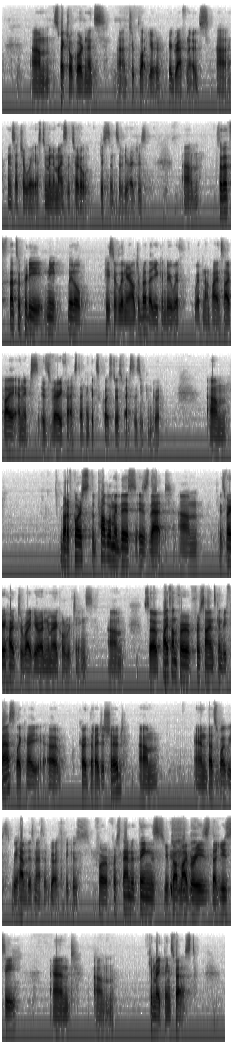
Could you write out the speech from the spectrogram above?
um, spectral coordinates uh, to plot your, your graph nodes uh, in such a way as to minimize the total distance of your edges. Um, so that's, that's a pretty neat little piece of linear algebra that you can do with, with NumPy and SciPy, and it's, it's very fast. I think it's close to as fast as you can do it. Um, but of course, the problem with this is that um, it's very hard to write your own numerical routines. Um, so Python for, for science can be fast, like I uh, code that I just showed. Um, and that's why we, we have this massive growth, because for, for standard things, you've got libraries that use C and um, can make things fast.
